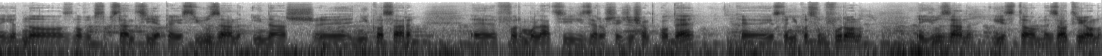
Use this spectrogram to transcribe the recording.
Jedno z nowych substancji, jaka jest Juzan i nasz Nikosar w formulacji 060 OD. Jest to nikosulfuron, Juzan, jest to mezotrion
